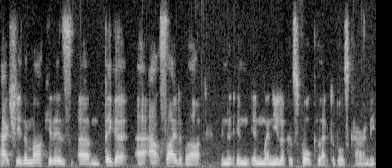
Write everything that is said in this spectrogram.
Actually, the market is um, bigger uh, outside of art in, in, in when you look at sport collectibles currently.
